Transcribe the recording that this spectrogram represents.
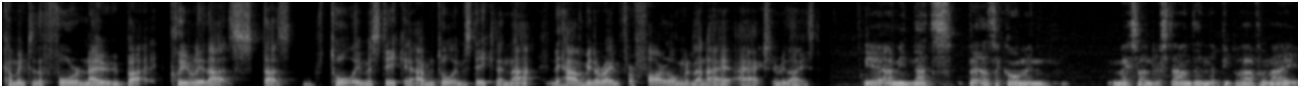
coming to the fore now but clearly that's that's totally mistaken I'm totally mistaken in that they have been around for far longer than I, I actually realized yeah I mean that's that's a common misunderstanding that people have when I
